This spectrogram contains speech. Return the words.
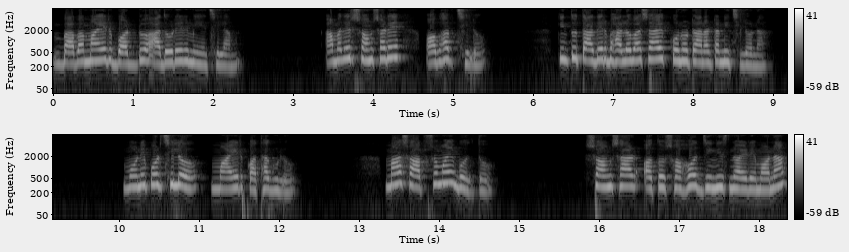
বাবা মায়ের বড্ড আদরের মেয়ে ছিলাম। আমাদের সংসারে অভাব ছিল, কিন্তু তাদের ভালোবাসায় কোনো টানাটানি ছিল না। মনে পড়ছিল মায়ের কথাগুলো। মা সবসময় বলতো, সংসার অত সহজ জিনিস নয় রে মনা।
